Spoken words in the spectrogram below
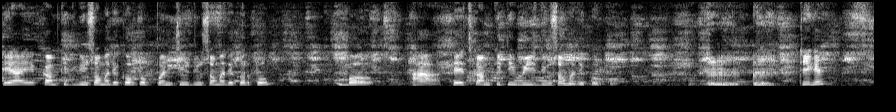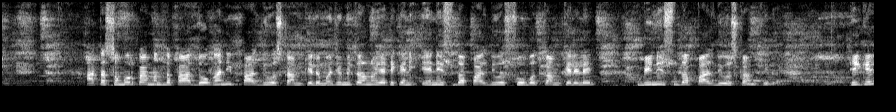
ते हा एक काम किती दिवसामध्ये करतो? पंचवीस दिवसामध्ये करतो. ब हा तेच काम किती वीस दिवसामध्ये करतो. ठीक आहे? आता समोर काय म्हटलं पहा दोघांनी पाच दिवस काम केलं. म्हणजे मित्रांनो या ठिकाणी एने सुद्धा पाच दिवस सोबत काम केलेलं आहे. बीने सुद्धा पाच दिवस काम केलं ठीक आहे?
